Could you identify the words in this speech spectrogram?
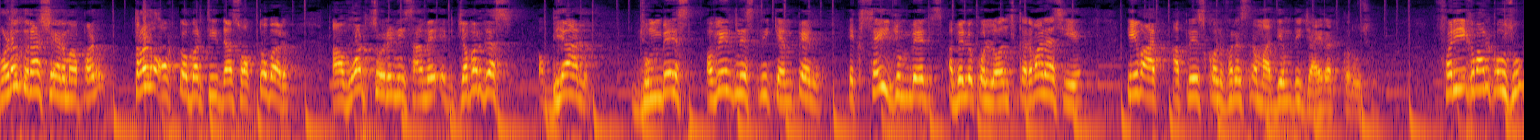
વડોદરા શહેરમાં પણ ત્રણ ઓક્ટોબરથી દસ ઓક્ટોબર આ વોટ ચોરીની સામે એક જબરદસ્ત અભિયાન, ઝુંબેશ અવેરનેસની કેમ્પેન, એક સહી ઝુંબેશ અમે લોકો લોન્ચ કરવાના છીએ. એ વાત આ પ્રેસ કોન્ફરન્સના માધ્યમથી જાહેરાત કરું છું. ફરી એકવાર કહું છું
